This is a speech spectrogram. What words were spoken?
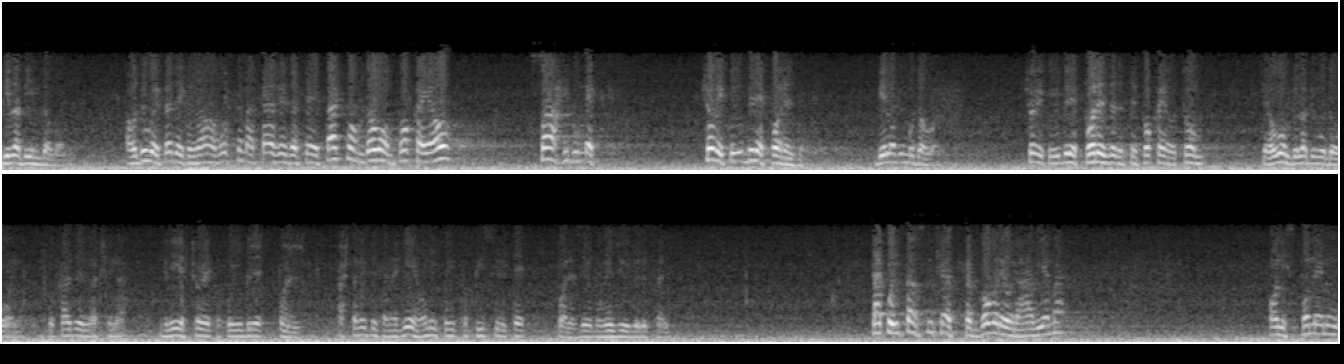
bila bi im dovoljna. A u drugoj predaj kod vama muslima kaže da se je takvom dovom pokajao sahibu Mekke. Čovjek koji ubire poreze. Bila bi mu dovoljna čovjek koji ubire poreze da se pokajao o tom se ovom bila bi mu dovoljno što kaže znači na grijeh čovjeka koji ubire poreze a šta mislite na grijeh oni koji propisuju te poreze i obavezuju bili sve tako i tam slučaj kad govore o ravijama oni spomenu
